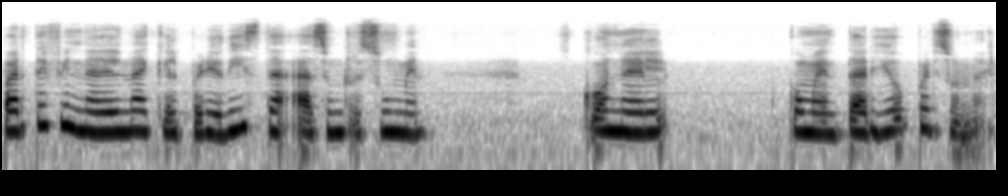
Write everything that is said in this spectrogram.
parte final en la que el periodista hace un resumen con el comentario personal.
